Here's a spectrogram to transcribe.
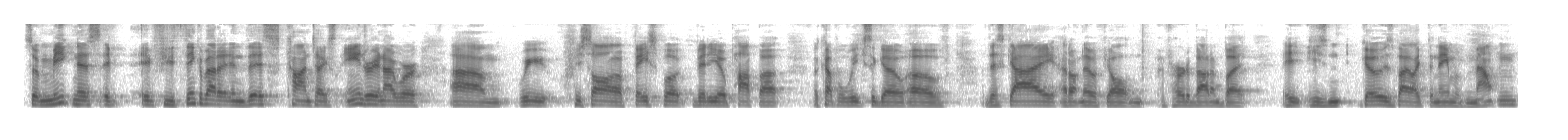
So meekness, if, if you think about it in this context, Andrea and I were, um, we, we saw a Facebook video pop up a couple weeks ago of this guy. I don't know if y'all have heard about him, but he he's, goes by like the name of Mountain.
